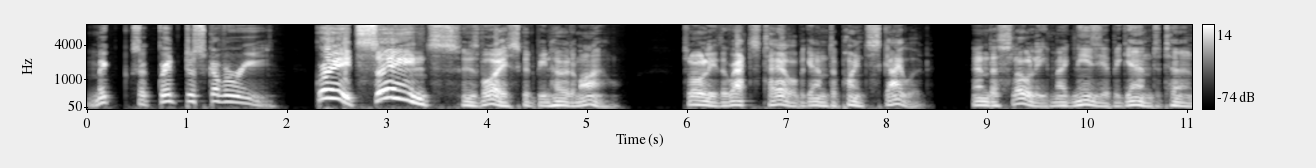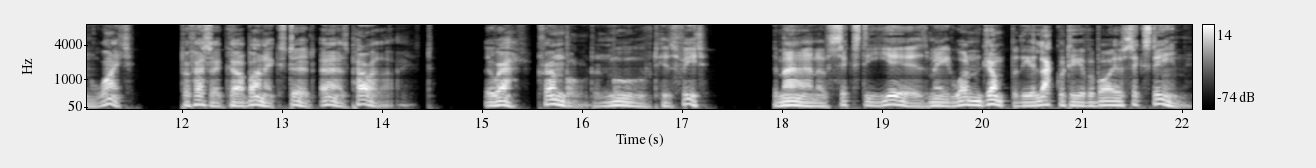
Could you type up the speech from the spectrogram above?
makes a great discovery. Great saints! His voice could have been heard a mile. Slowly the rat's tail began to point skyward, and as slowly Magnesia began to turn white. Professor Carbonic stood as paralyzed. The rat trembled and moved his feet. The man of sixty years made one jump with the alacrity of a boy of sixteen.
